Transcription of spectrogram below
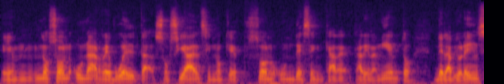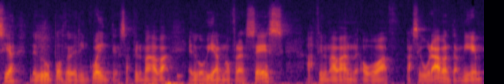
em, no son una revuelta social, sino que son un desencadenamiento de la violencia de grupos de delincuentes, afirmaba el gobierno francés, afirmaban o aseguraban también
